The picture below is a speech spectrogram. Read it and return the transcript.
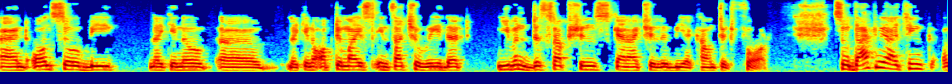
and also be like you know uh, like you know optimized in such a way that even disruptions can actually be accounted for. So that way i think uh,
